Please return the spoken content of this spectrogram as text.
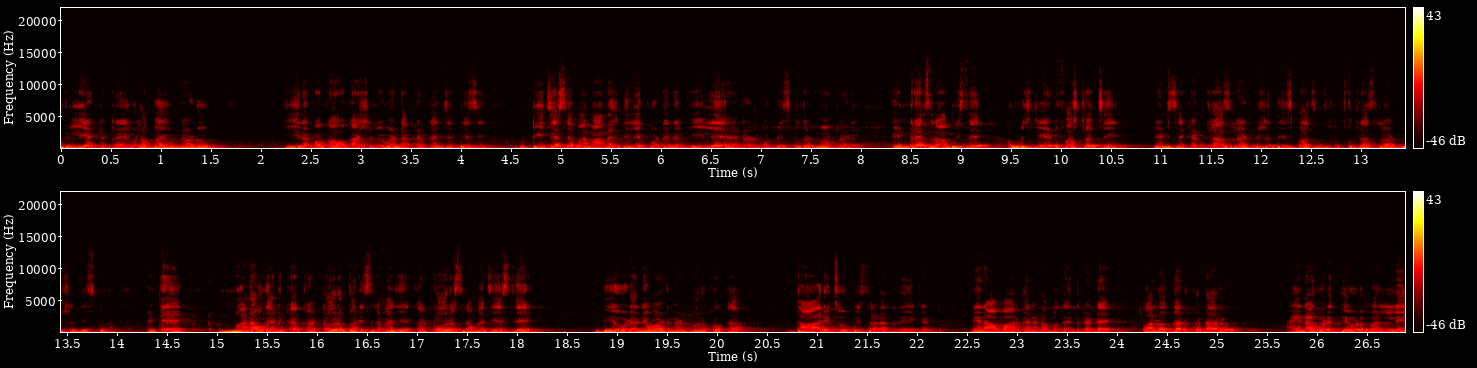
బ్రిలియంట్ ట్రైబల్ అబ్బాయి ఉన్నాడు. ఈయనకు ఒక అవకాశం ఇవ్వండి అక్కడికి అని చెప్పేసి టీచర్సే మా నాన్నకు తెలియకుండానే వీళ్ళే హైదరాబాద్ పబ్లిక్ స్కూల్ తోటి మాట్లాడి ఎంట్రన్స్ రాపిస్తే అప్పుడు స్టేట్ ఫస్ట్ వచ్చి నేను సెకండ్ క్లాస్లో అడ్మిషన్ తీసుకోవాల్సింది ఫిఫ్త్ క్లాస్లో అడ్మిషన్ తీసుకున్నా. అంటే మనం కనుక కఠోర పరిశ్రమ చే కఠోర శ్రమ చేస్తే దేవుడు అనేవాడు ఉన్నాడు మనకు ఒక దారి చూపిస్తాడనేది ఏక నేను ఆ మార్గాన్ని నమ్ముతాను ఎందుకంటే వాళ్ళు వద్దనుకున్నారు అయినా కూడా దేవుడు మళ్ళీ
